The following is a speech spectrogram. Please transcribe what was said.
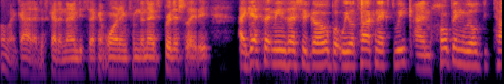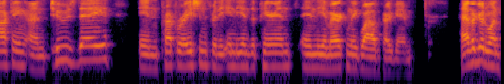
Oh my God! I just got a 90-second warning from the nice British lady. I guess that means I should go, but we will talk next week. I'm hoping we'll be talking on Tuesday in preparation for the Indians' appearance in the American League wildcard game. Have a good one.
